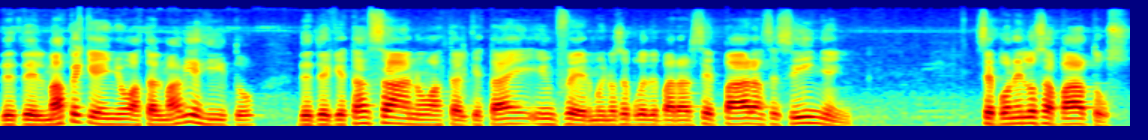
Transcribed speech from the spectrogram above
desde el más pequeño hasta el más viejito, desde el que está sano hasta el que está enfermo y no se puede parar, se paran, se ciñen, se ponen los zapatos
